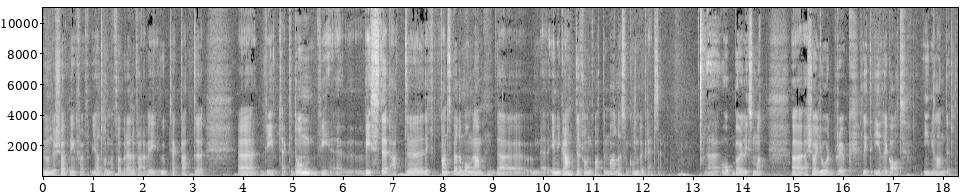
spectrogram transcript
undersökningen för att hjälpa dem att förbereda för det här. Vi upptäckte att Eh, vi upptäckte, de vi, eh, visste att eh, det fanns väldigt många immigranter från Guatemala som kom över gränsen och började liksom att uh, köra jordbruk lite illegalt in i landet.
